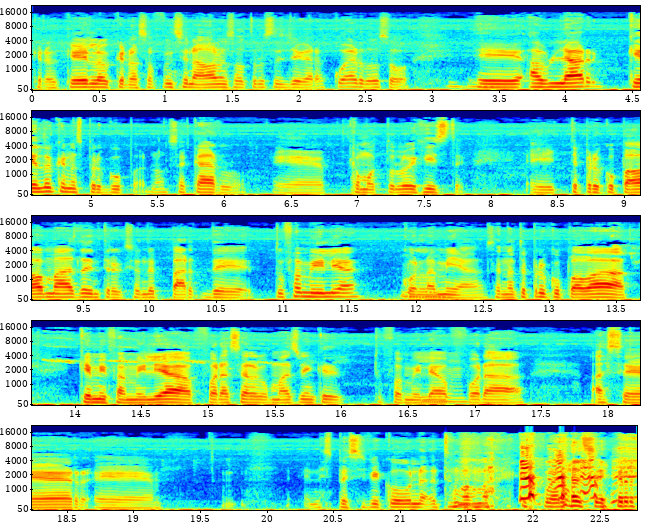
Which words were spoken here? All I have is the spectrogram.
Creo que lo que nos ha funcionado a nosotros es llegar a acuerdos o eh, hablar qué es lo que nos preocupa, ¿no? Sacarlo, eh, como tú lo dijiste. Eh, te preocupaba más la interacción de, parte de tu familia con la mía. O sea, no te preocupaba que mi familia fuera a hacer algo más bien que tu familia fuera a hacer en específico una, tu mamá fuera a ser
